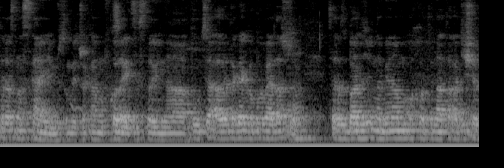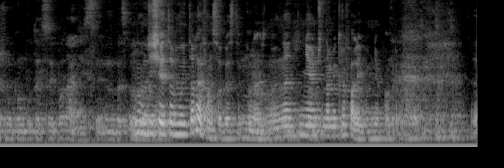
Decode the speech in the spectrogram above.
teraz na Skyrim w sumie czekam w kolejce, stoi na półce, ale tak jak opowiadasz, no. coraz bardziej nabieram ochoty na to, a dzisiaj już mój komputer sobie poradzi z tym bez problemu. No dzisiaj to mój telefon sobie z tym poradzi. No, no, nie wiem, czy na mikrofali bym nie pograł e,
